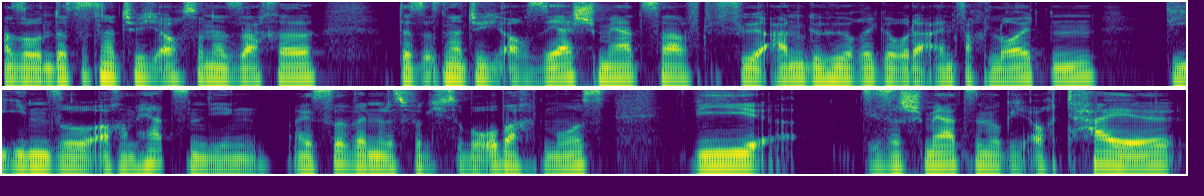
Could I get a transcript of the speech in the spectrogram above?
Also, und das ist natürlich auch so eine Sache, das ist natürlich auch sehr schmerzhaft für Angehörige oder einfach Leuten, die ihnen so auch am Herzen liegen. Weißt du, wenn du das wirklich so beobachten musst, wie diese Schmerzen wirklich auch Teil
